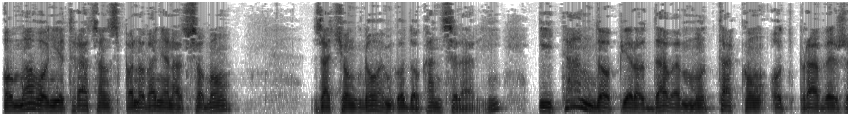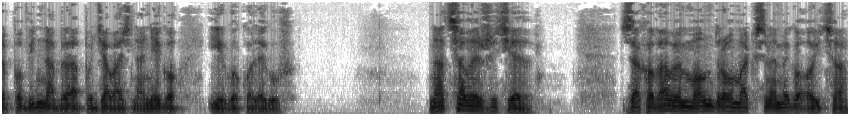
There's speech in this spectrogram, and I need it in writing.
O mało nie tracąc panowania nad sobą, zaciągnąłem go do kancelarii i tam dopiero dałem mu taką odprawę, że powinna była podziałać na niego i jego kolegów. Na całe życie zachowałem mądrą maksymę mego ojca,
